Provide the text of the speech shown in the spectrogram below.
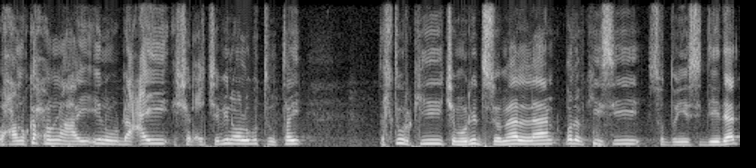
Waxaanu ka xunnahay inuu dhacay sharci jebin oo lagu tuntay dastuurkii jamhuuriyadda somalilan qodobkiisii soddon iyo sideedaad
